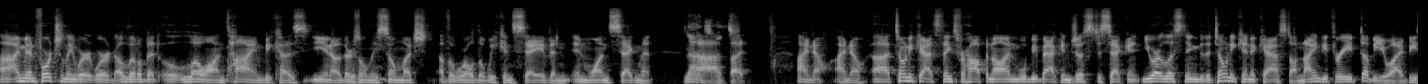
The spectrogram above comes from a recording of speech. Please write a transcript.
Uh, I mean, unfortunately, we're we're a little bit low on time because you know there's only so much of the world that we can save in in one segment. Uh, but I know, I know. Uh, Tony Katz, thanks for hopping on. We'll be back in just a second. You are listening to the Tony Kinnett Cast on 93 WIBC.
